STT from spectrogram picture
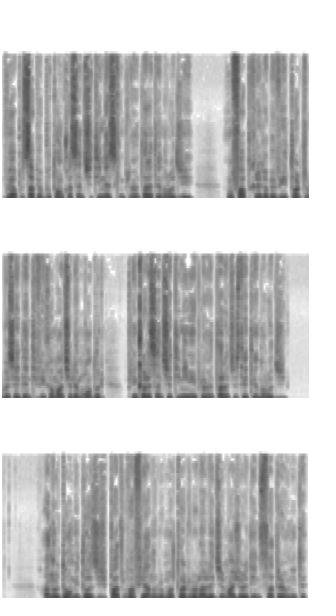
Voi apăsa pe buton ca să încetinesc implementarea tehnologiei. În fapt, cred că pe viitor trebuie să identificăm acele moduri prin care să încetinim implementarea acestei tehnologii. Anul 2024 va fi anul următoarelor alegeri majore din Statele Unite,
